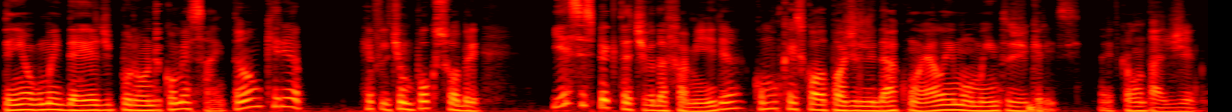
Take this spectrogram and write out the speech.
tem alguma ideia de por onde começar. Então eu queria refletir um pouco sobre e essa expectativa da família, como que a escola pode lidar com ela em momentos de crise? Aí fica à vontade, Diego.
